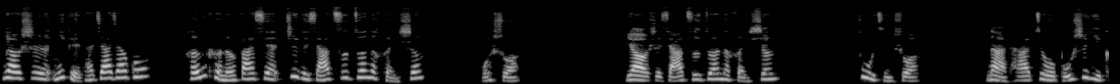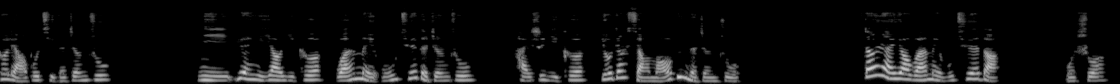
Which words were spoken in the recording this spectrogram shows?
要是你给他加加工，很可能发现这个瑕疵钻得很深。我说，要是瑕疵钻得很深，父亲说，那它就不是一颗了不起的珍珠。你愿意要一颗完美无缺的珍珠，还是一颗有点小毛病的珍珠？当然要完美无缺的，我说。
